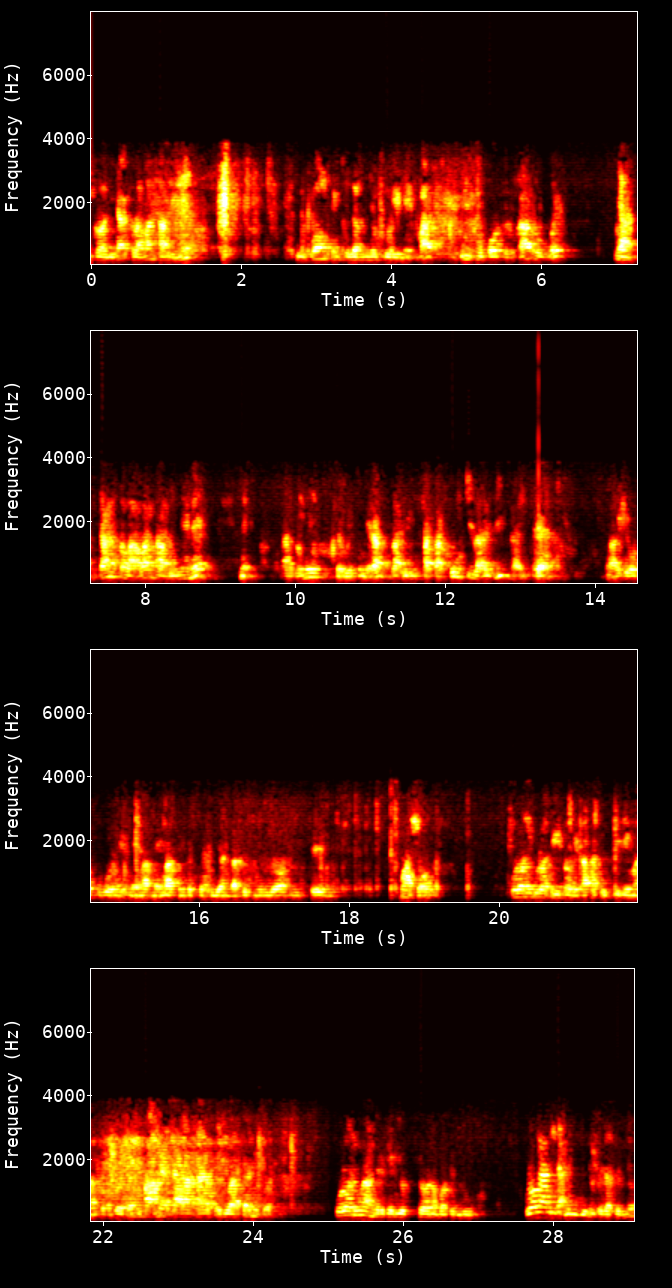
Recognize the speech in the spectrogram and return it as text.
ikoliha kelawan saline wong sing gelem nyukuri nikmat iku padha karo kowe nyantang kelawan saline ne artine dewe pengiran lain satakum cilazi baiknya nah itu subuh nikmat-nikmat yang keseharian kasus milion itu masya Allah. Pulau ini pulau cerita kita kasih sini mas, kalau saya pamer cara saya berkeluarga nih, pulau ini ngambil ke Yogyakarta nopo dulu, Kulo nganti tak minggu itu sudah dunia,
